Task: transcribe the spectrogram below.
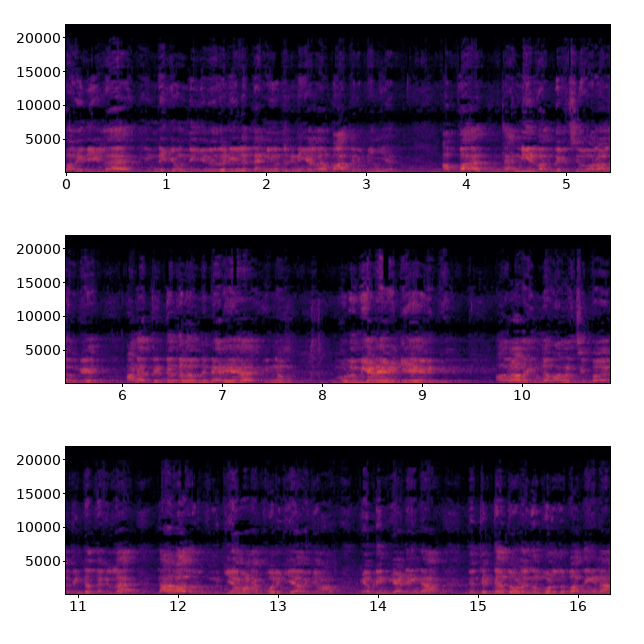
பகுதியில் இன்றைக்கு வந்து இருபது அடியில் தண்ணி வந்துட்டு நீங்கள் எல்லாம் பார்த்துருப்பீங்க. அப்போ தண்ணீர் வந்துருச்சு ஓரளவுக்கு. ஆனால் திட்டத்தில் வந்து நிறைய இன்னும் முழுமையடைய வேண்டிய இருக்குது அதனால இந்த வளர்ச்சி ப- திட்டத்துக்குள்ள நாங்கள் அது ஒரு முக்கியமான கோரிக்கையா வைக்கிறோம் எப்படின்னு கேட்டீங்கன்னா இந்த திட்டம் தொடங்கும் பொழுது பாத்தீங்கன்னா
